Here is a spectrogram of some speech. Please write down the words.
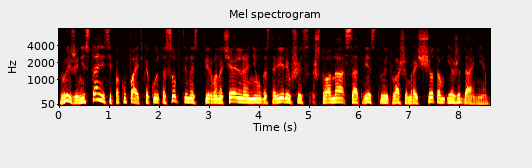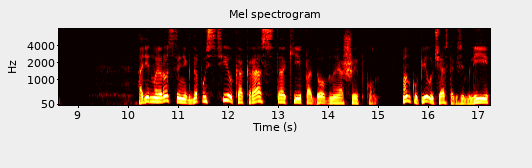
вы же не станете покупать какую-то собственность, первоначально не удостоверившись, что она соответствует вашим расчетам и ожиданиям. Один мой родственник допустил как раз-таки подобную ошибку. Он купил участок земли,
